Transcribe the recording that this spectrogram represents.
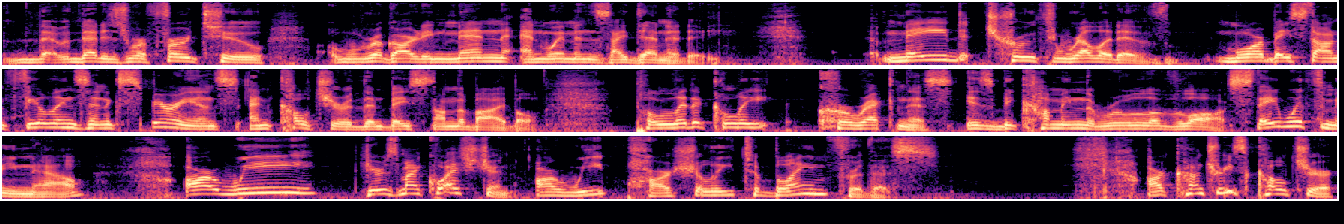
that, is referred to regarding men and women's identity, made truth relative, more based on feelings and experience and culture than based on the Bible. Politically correctness is becoming the rule of law. Stay with me now. Are we, here's my question, are we partially to blame for this? Our country's culture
